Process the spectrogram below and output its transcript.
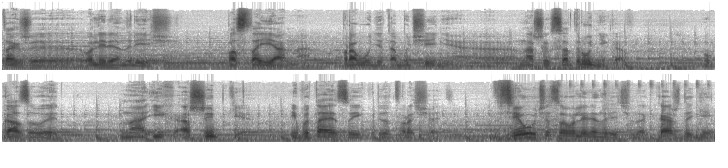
Также Валерий Андреевич постоянно проводит обучение наших сотрудников, указывает на их ошибки и пытается их предотвращать. Все учатся, Валерий Андреевич, да, каждый день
